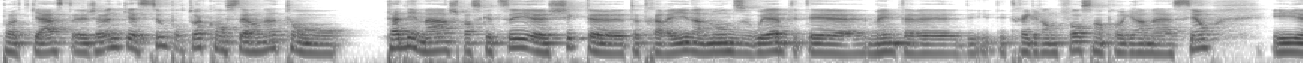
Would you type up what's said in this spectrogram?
podcast, euh, j'avais une question pour toi concernant ton ta démarche, parce que tu sais, je sais que tu as, travaillé dans le monde du web, étais, même tu avais des, des, très grandes forces en programmation. Et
